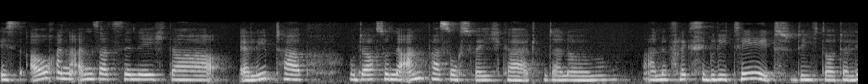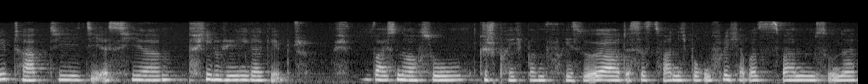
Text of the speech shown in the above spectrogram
ist auch ein Ansatz, den ich da erlebt habe und auch so eine Anpassungsfähigkeit und eine, eine Flexibilität, die ich dort erlebt habe, die, die es hier viel weniger gibt. Weiß noch so ein Gespräch beim Friseur, das ist zwar nicht beruflich, aber es war so eine,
